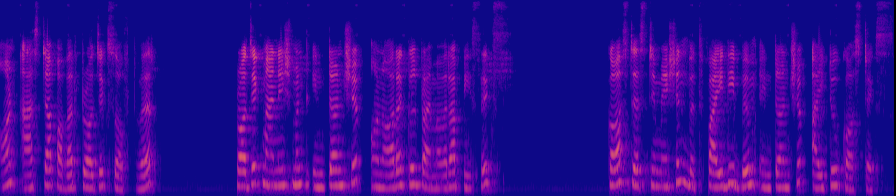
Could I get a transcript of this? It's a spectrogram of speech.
on Asta Power Project software. Project management internship on Oracle Primavera P6. Cost estimation with 5D BIM internship i2 CostX.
